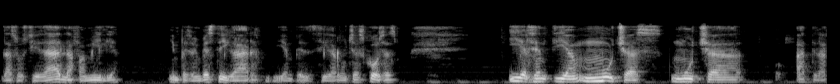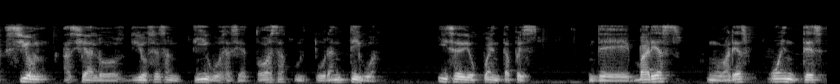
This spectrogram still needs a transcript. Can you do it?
la, sociedad, la familia, y empezó a investigar y a investigar muchas cosas. Y él sentía muchas, mucha atracción hacia los dioses antiguos, hacia toda esa cultura antigua. Y se dio cuenta pues de varias, como varias fuentes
